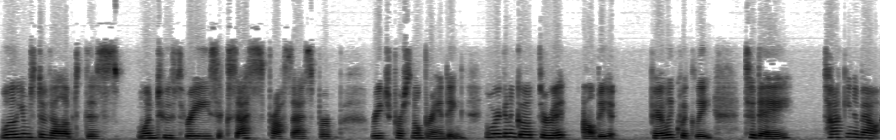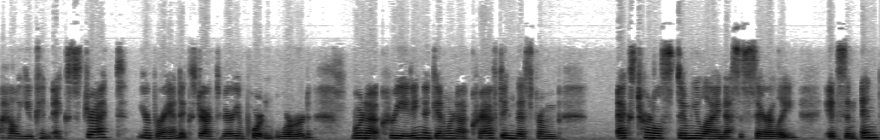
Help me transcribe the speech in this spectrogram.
Williams developed this one, two, three success process for Reach Personal Branding, and we're going to go through it, albeit fairly quickly, today talking about how you can extract your brand, extract very important word. We're not creating, again, we're not crafting this from external stimuli necessarily. It's an in-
